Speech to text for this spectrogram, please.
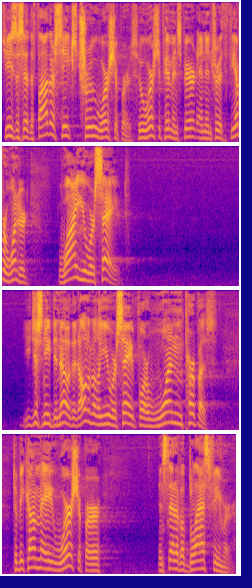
Jesus said, The Father seeks true worshipers who worship Him in spirit and in truth. If you ever wondered why you were saved, you just need to know that ultimately you were saved for one purpose to become a worshiper instead of a blasphemer.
